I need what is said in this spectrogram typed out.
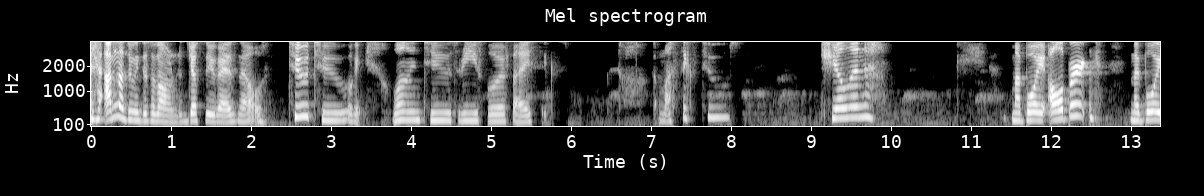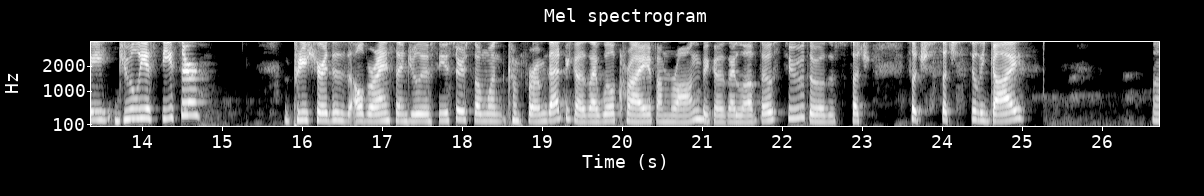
I'm not doing this alone, just so you guys know. Two, two, okay. One, two, three, four, five, six. Got my six twos. Chilling. My boy Albert. My boy Julius Caesar. I'm pretty sure this is Albert Einstein, Julius Caesar. Someone confirmed that because I will cry if I'm wrong because I love those two. They're, such, such, such silly guys. Ave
